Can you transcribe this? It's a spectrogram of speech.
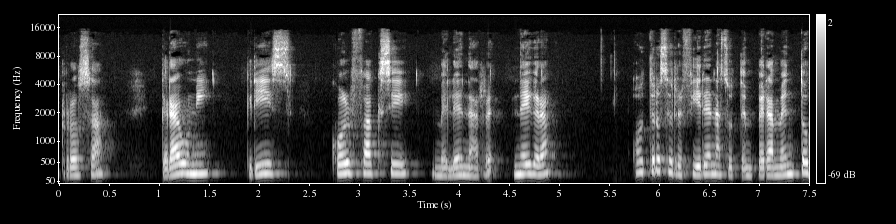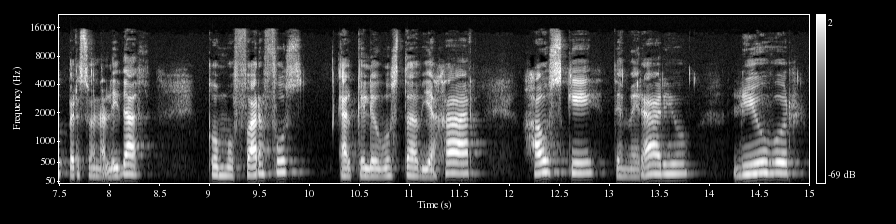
rosa, Grauny, gris, Colfaxi, melena negra. Otros se refieren a su temperamento o personalidad, como Farfus, al que le gusta viajar, Hauski, temerario, Ljubur,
